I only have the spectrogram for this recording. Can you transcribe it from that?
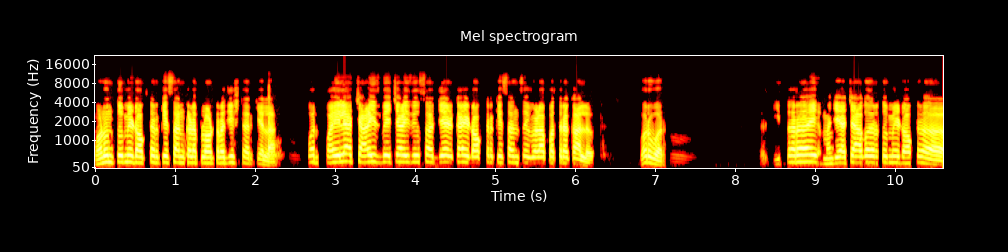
म्हणून तुम्ही डॉक्टर किसानकडे प्लॉट रजिस्टर केला. पण पहिल्या चाळीस बेचाळीस दिवसात जे काही डॉक्टर किसानचं वेळापत्रक आलं बरोबर? इतर म्हणजे याच्या अगोदर तुम्ही डॉक्टर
